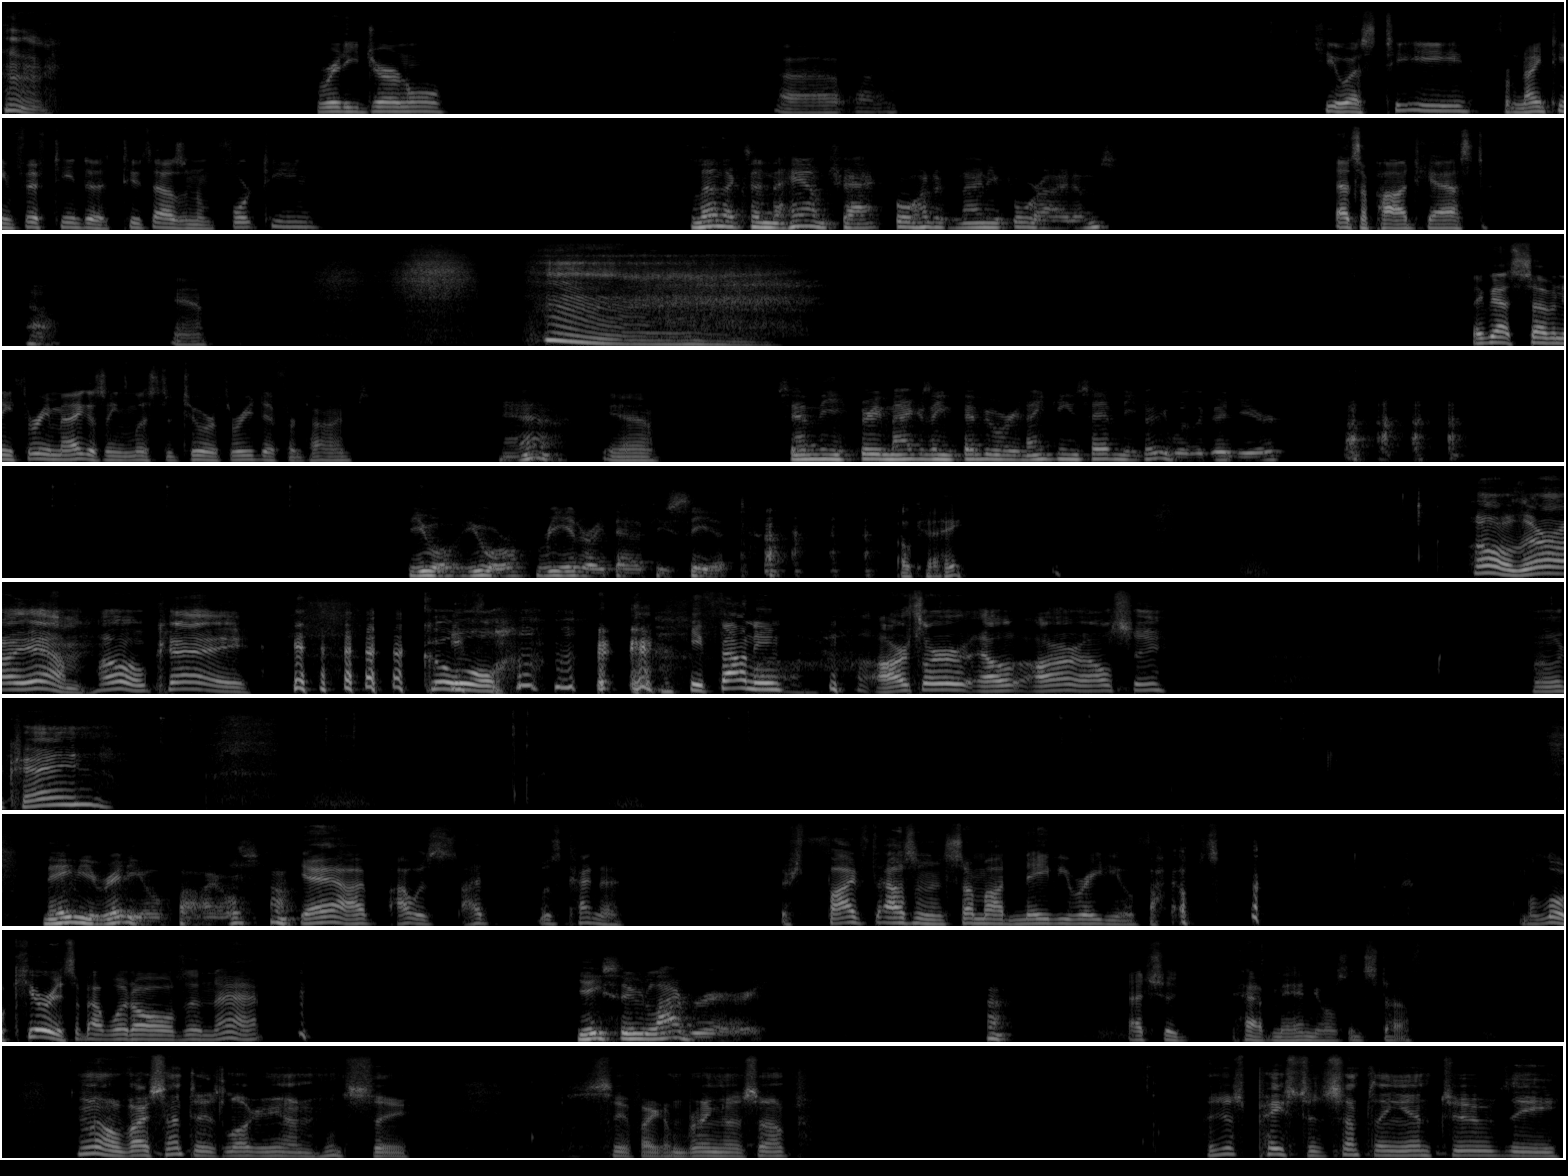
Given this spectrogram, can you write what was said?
Hmm. Gritty Journal. Uh, uh, QST from 1915 to 2014. Linux in the Ham Shack, 494 items. That's a podcast. Oh, Yeah. Hmm. They've got 73 magazine listed two or three different times. yeah. Yeah. 73 magazine, February 1973 was a good year. you will you will reiterate that if you see it. Okay. Oh, there I am. Okay. Cool. he found him. Uh, Arthur L R L C. Okay. Navy radio files. Huh. Yeah, I, I was I was kind of there's five thousand and some odd Navy radio files. I'm a little curious about what all's in that. Yesu Library. That should have manuals and stuff. No, Vicente is logging in. Let's see. see if I can bring this up. I just pasted something into the.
